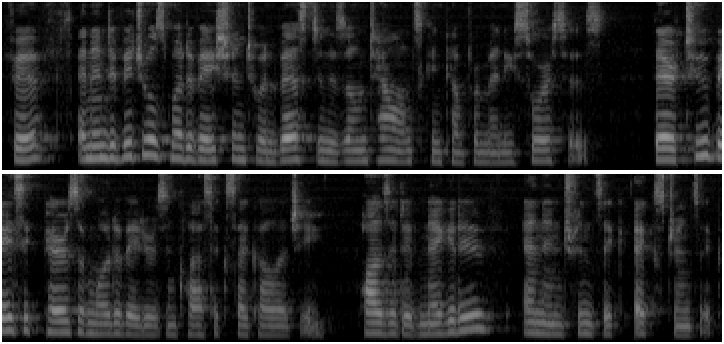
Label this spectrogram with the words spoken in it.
Fifth, an individual's motivation to invest in his own talents can come from many sources. There are two basic pairs of motivators in classic psychology, positive negative, and intrinsic extrinsic.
